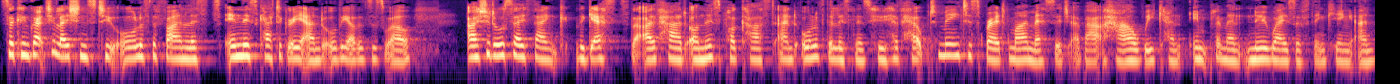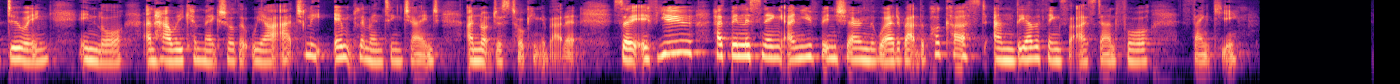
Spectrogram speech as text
So, congratulations to all of the finalists in this category and all the others as well. I should also thank the guests that I've had on this podcast and all of the listeners who have helped me to spread my message about how we can implement new ways of thinking and doing in law and how we can make sure that we are actually implementing change and not just talking about it. So if you have been listening and you've been sharing the word about the podcast and the other things that I stand for, thank you.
